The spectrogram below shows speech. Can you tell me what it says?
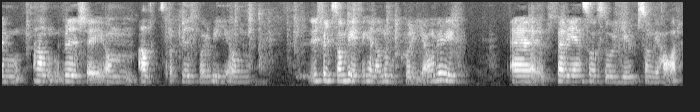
Um, han bryr sig om allt och vi får be om vi får liksom be för hela Nordkorea om vi vill. Uh, för det är en så stor Gud som vi har.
